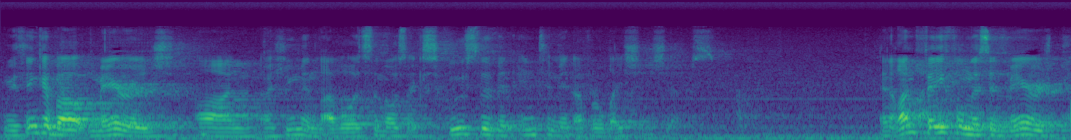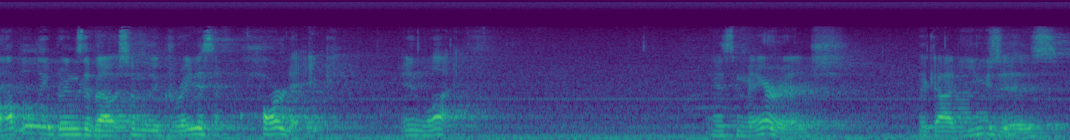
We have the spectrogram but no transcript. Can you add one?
When we think about marriage on a human level, it's the most exclusive and intimate of relationships. And unfaithfulness in marriage probably brings about some of the greatest heartache in life. And it's marriage that God uses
